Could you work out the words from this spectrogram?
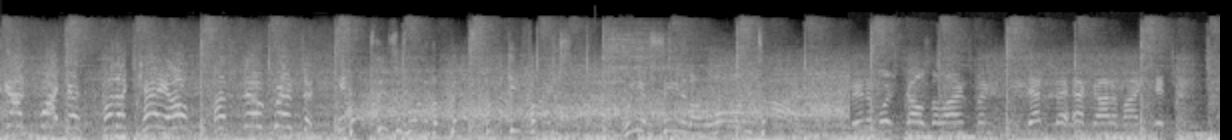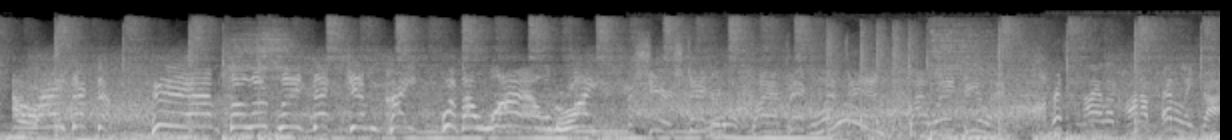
Scott Parker with a KO of Stu Grimson. He- Folks, this is one of the best hockey fights we have seen in a long time. Bush tells the linesman, get the heck out of my kitchen. Away Victor! He absolutely decked Jim Kyte with a wild right! A sheer staggered by a big left hand by Wade Belak. Chris Nyland on a penalty shot.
